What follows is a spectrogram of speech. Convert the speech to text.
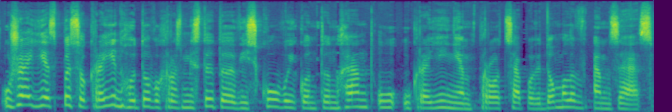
Уже є список країн, готових розмістити військовий контингент у Україні. Про це повідомили в МЗС.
